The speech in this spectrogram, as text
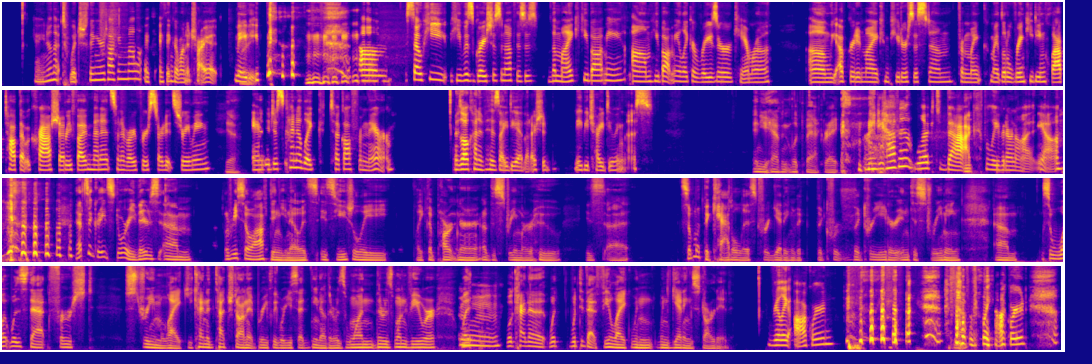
yeah, you know that Twitch thing you're talking about? I, I think I want to try it. Maybe. um, so he he was gracious enough. This is the mic he bought me. Um, he bought me like a Razer camera. Um, we upgraded my computer system from like my little rinky dink laptop that would crash every five minutes whenever I first started streaming. Yeah. And it just kind of like took off from there. It was all kind of his idea that I should maybe try doing this. and you haven't looked back, right? I haven't looked back, believe it or not. Yeah. That's a great story. There's um every so often, you know, it's it's usually like the partner of the streamer who is uh somewhat the catalyst for getting the the cr- the creator into streaming. Um so what was that first stream like? You kind of touched on it briefly where you said, you know, there was one there was one viewer. What Mhm. what kind of what what did that feel like when when getting started? really awkward. Felt really awkward.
